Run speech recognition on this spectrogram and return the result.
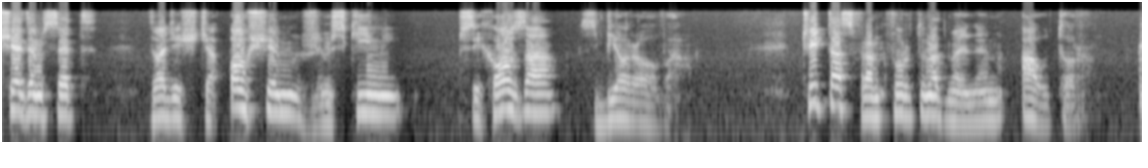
728 rzymskimi, psychoza zbiorowa. Czyta z Frankfurtu nad Menem autor.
